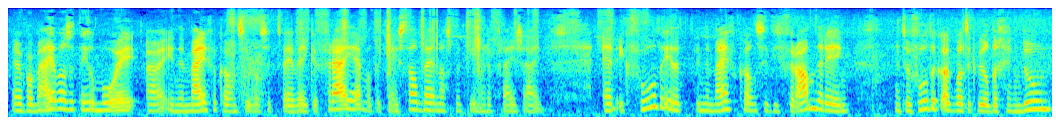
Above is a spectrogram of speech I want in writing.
En voor mij was het heel mooi. Uh, in de meivakantie was ik twee weken vrij, hè, wat ik meestal ben als mijn kinderen vrij zijn. En ik voelde in, in de meivakantie die verandering. En toen voelde ik ook wat ik wilde gaan doen.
